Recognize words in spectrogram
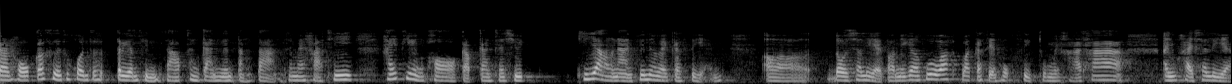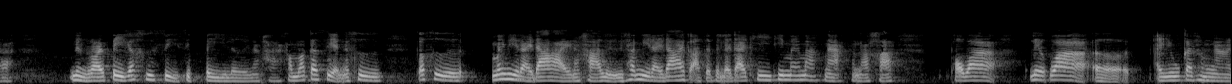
กระทบก็คือทุกคนจะเตรียมสินทรัพย์ทางการเงินต่าง ๆ ใช่ไหมคะ ที่ให้เพียงพอกับการใช้ชีวิตที่ยาวนานขึ้นในวัยเกษียณโดยเฉลี่ยตอนนี้ก็พูดว่าวัยเกษียณ 60 ถูกไหมคะ ถ้าอายุขัยเฉลี่ย 100 ปีก็คือ 40 ปีเลยนะคะคำว่าเกษียณก็คือก็คือไม่มีรายได้นะคะ หรือถ้ามีรายได้ก็อาจจะเป็นรายได้ที่ที่ไม่มากนักนะคะ เพราะว่าเรียกว่า อายุการทำงาน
